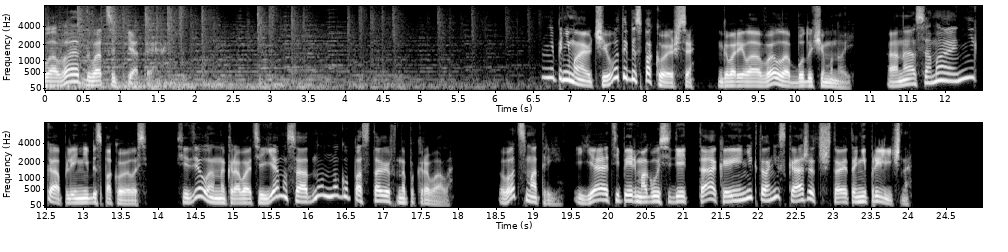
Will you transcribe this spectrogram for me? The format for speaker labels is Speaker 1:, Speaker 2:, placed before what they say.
Speaker 1: Глава 25 «Не понимаю, чего ты беспокоишься?» — говорила Авелла, будучи мной. Она сама ни капли не беспокоилась. Сидела на кровати Ямоса, одну ногу поставив на покрывало. «Вот смотри, я теперь могу сидеть так, и никто не скажет, что это неприлично».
